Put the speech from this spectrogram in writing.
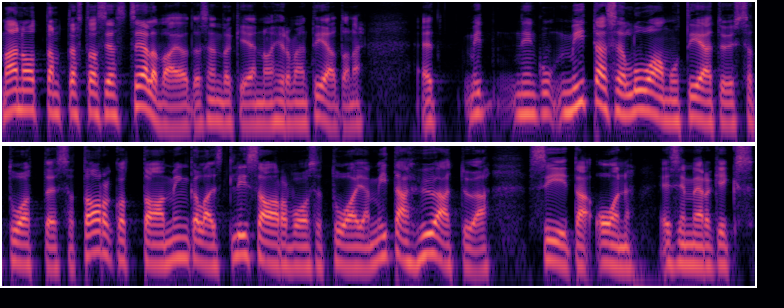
Mä en ole ottanut tästä asiasta selvää, joten sen takia en ole hirveän tietoinen, että mit, niin kuin, mitä se luomu tietyissä tuotteissa tarkoittaa, minkälaista lisäarvoa se tuo ja mitä hyötyä siitä on esimerkiksi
